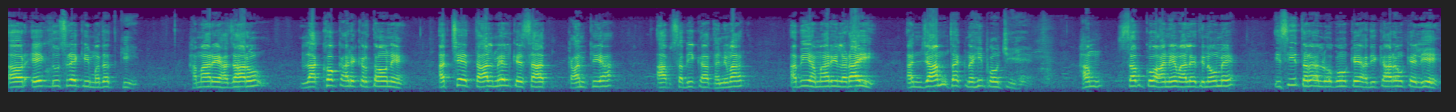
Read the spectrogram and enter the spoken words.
और एक दूसरे की मदद की हमारे हज़ारों, लाखों कार्यकर्ताओं ने अच्छे तालमेल के साथ काम किया। आप सभी का धन्यवाद। अभी हमारी लड़ाई अंजाम तक नहीं पहुँची है। हम सबको आने वाले दिनों में इसी तरह लोगों के अधिकारों के लिए,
